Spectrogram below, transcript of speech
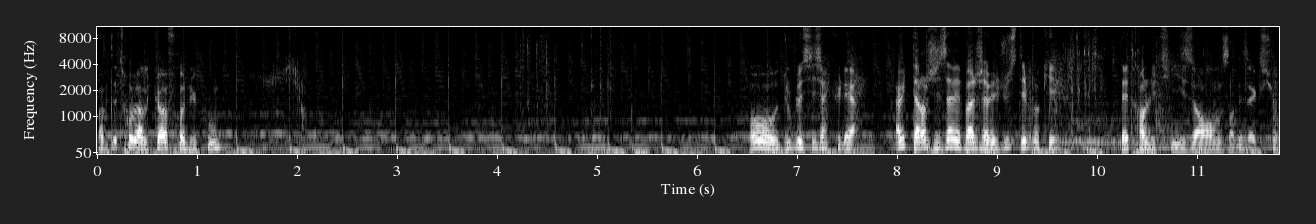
On va peut-être ouvrir le coffre, du coup. Oh, double C circulaire. Ah oui, tout à l'heure je les avais pas, j'avais juste débloqué. Peut-être en l'utilisant, en faisant des actions.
